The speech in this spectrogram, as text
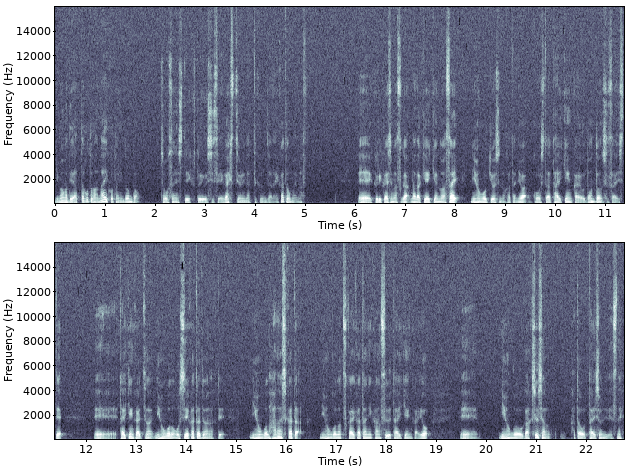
今までやったことがないことにどんどん挑戦していくという姿勢が必要になってくるんじゃないかと思います。えー、繰り返しますがまだ経験の浅い日本語教師の方にはこうした体験会をどんどん主催して、えー、体験会というのは日本語の教え方ではなくて日本語の話し方日本語の使い方に関する体験会を、えー、日本語学習者の方を対象にですね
